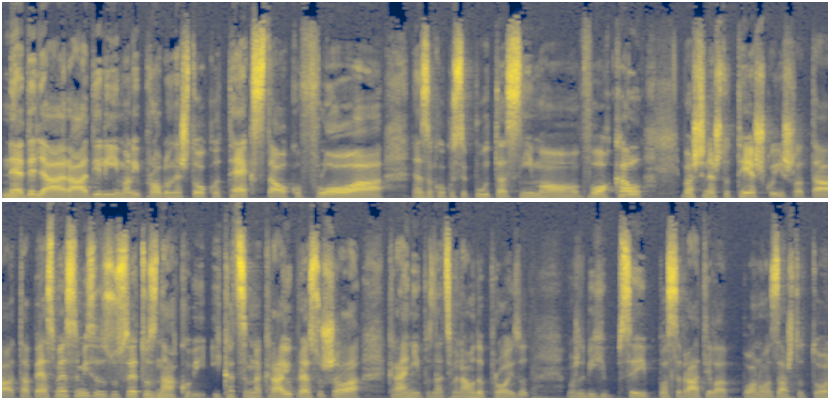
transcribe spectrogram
nedelja radili, imali problem nešto oko teksta, oko floa, ne znam koliko se puta snimao vokal, baš je nešto teško išla ta, ta pesma, ja sam mislila da su sve to znakovi i kad sam na kraju preslušala krajnji po znacima navoda proizvod, možda bih se i posle vratila ponovo zašto to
